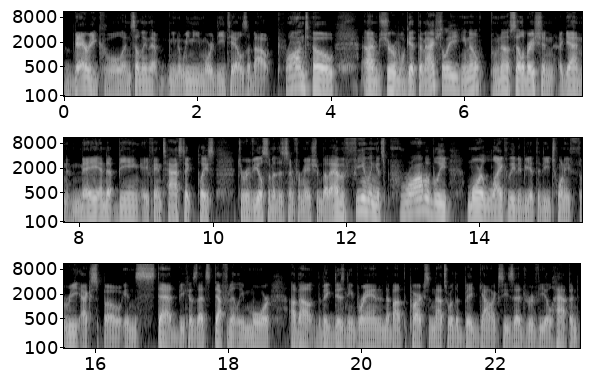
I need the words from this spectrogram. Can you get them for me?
very cool and something that, you know, we need more details about pronto. I'm sure we'll get them. Actually, you know, who knows? Celebration, again, may end up being a fantastic place to reveal some of this information, but I have a feeling it's probably more likely to be at the D23 Expo instead, because that's definitely more about the big Disney brand and about the parks, and that's where the big Galaxy's Edge reveal happened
